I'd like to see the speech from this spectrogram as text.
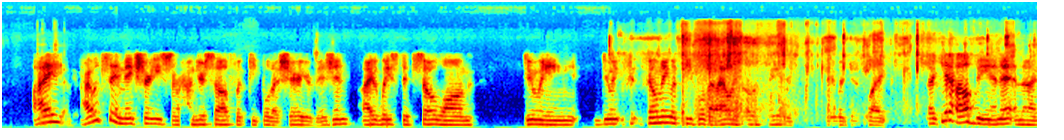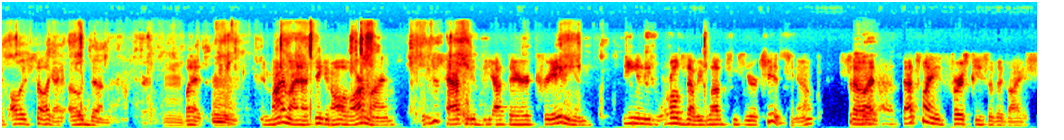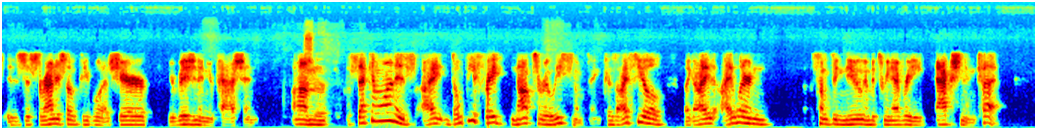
I I would say make sure you surround yourself with people that share your vision. I wasted so long doing doing filming with people that I always owed favors. They would just like like yeah, I'll be in it, and then I always felt like I owed them after. Mm. But mm. in my mind, I think in all of our minds, we're just happy to be out there creating and being in these worlds that we've loved since we were kids. You know. So I, that's my first piece of advice: is just surround yourself with people that share your vision and your passion. Um, sure. The second one is I don't be afraid not to release something because I feel like I I learn something new in between every action and cut.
